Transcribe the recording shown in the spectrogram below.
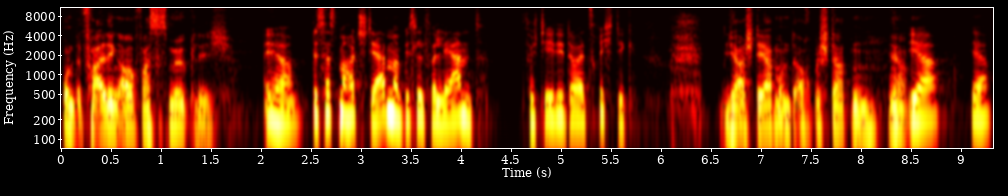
Und vor allen Dingen auch, was ist möglich. Ja, das heißt, man hat Sterben ein bisschen verlernt. Verstehe die da jetzt richtig? Ja, sterben und auch bestatten. Ja. ja, ja.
